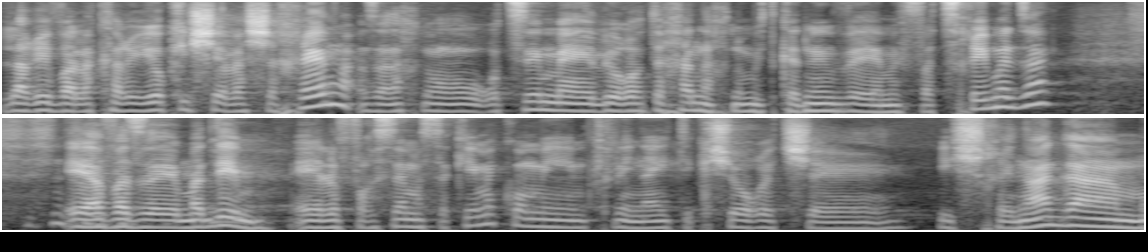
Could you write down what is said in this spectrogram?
לריב על הקריוקי של השכן, אז אנחנו רוצים אה, לראות איך אנחנו מתקדמים ומפצחים את זה. אה, אבל זה מדהים, אה, לפרסם עסקים מקומיים, קלינאי תקשורת שהיא שכנה גם,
